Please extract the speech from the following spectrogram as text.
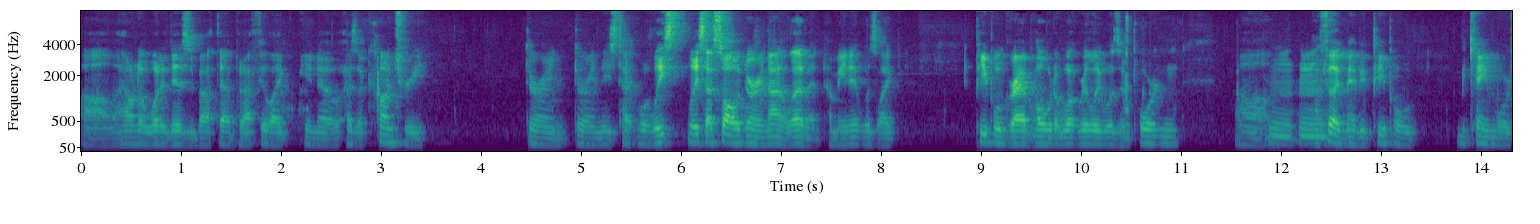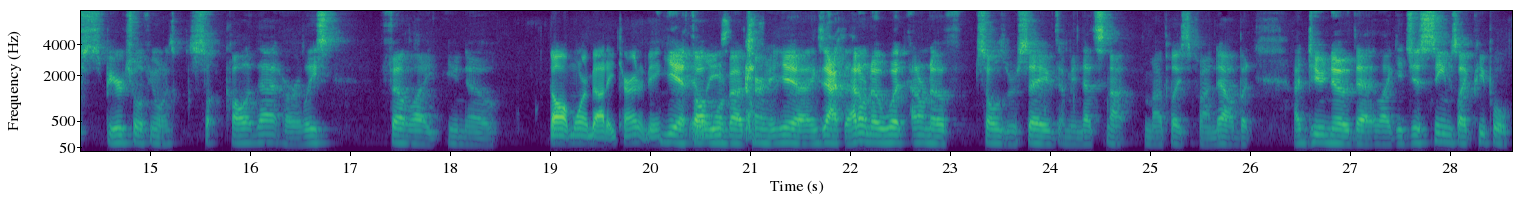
Um, I don't know what it is about that, but I feel like you know, as a country, during during these type, well, at least at least I saw it during 9/11. I mean, it was like people grabbed hold of what really was important. Um, Mhm. I feel like maybe people became more spiritual, if you want to call it that, or at least felt like you know, Thought more about eternity. yeah, thought more about eternity. Yeah, exactly. I don't know what I don't know if souls were saved. I mean, that's not my place to find out, but I do know that like it just seems like people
